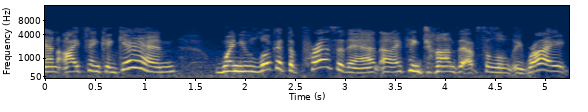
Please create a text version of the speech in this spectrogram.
and I think, again, when you look at the president, and I think Don's absolutely right,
